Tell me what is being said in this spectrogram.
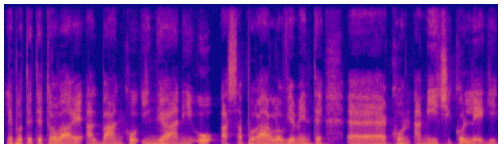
le potete trovare al banco in grani o assaporarlo ovviamente eh, con amici, colleghi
